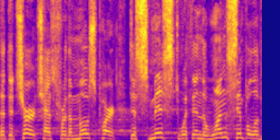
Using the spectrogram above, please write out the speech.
that the church has, for the most part, dismissed within the one simple of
